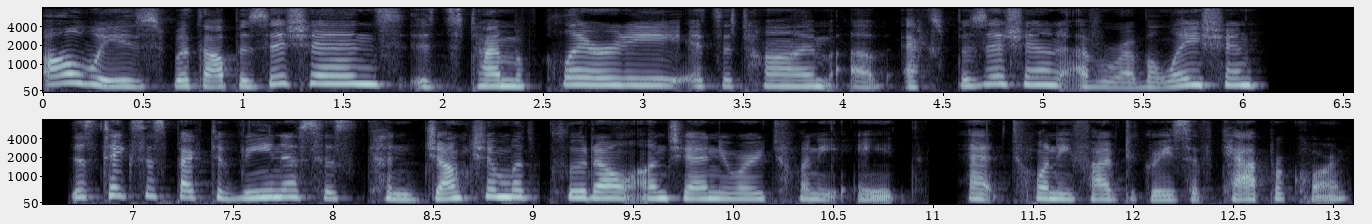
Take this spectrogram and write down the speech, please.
always with oppositions. It's a time of clarity. It's a time of exposition, of revelation. This takes us back to Venus's conjunction with Pluto on January 28th at 25 degrees of Capricorn,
